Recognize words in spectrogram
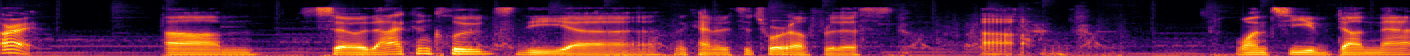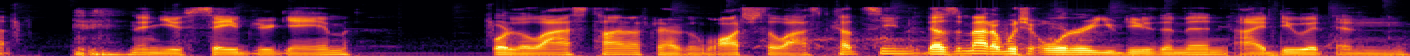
Alright. Um, so that concludes the, uh, the kind of tutorial for this. Um, once you've done that, and you've saved your game for the last time after having watched the last cutscene, it doesn't matter which order you do them in, I do it in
